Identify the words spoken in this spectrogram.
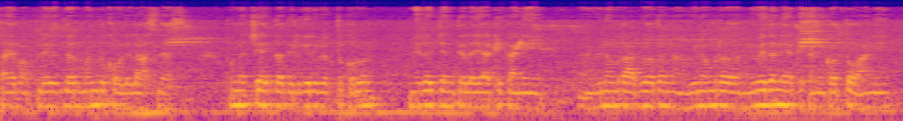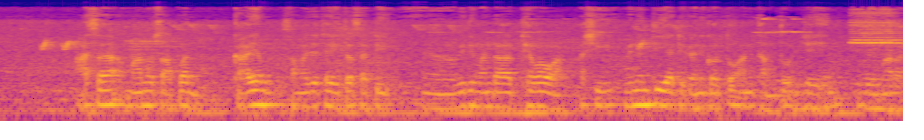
साहेब आपले जर मन दुखवलेलं असल्यास पुनश्च एकदा दिलगिरी व्यक्त करून मिरज जनतेला या ठिकाणी विनम्र अभिवादन विनम्र निवेदन या ठिकाणी करतो आणि असा माणूस आपण कायम समाजाच्या हितासाठी विधिमंडळात ठेवावा अशी विनंती या ठिकाणी करतो आणि थांबतो. जय हिंद जय महाराष्ट्र.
